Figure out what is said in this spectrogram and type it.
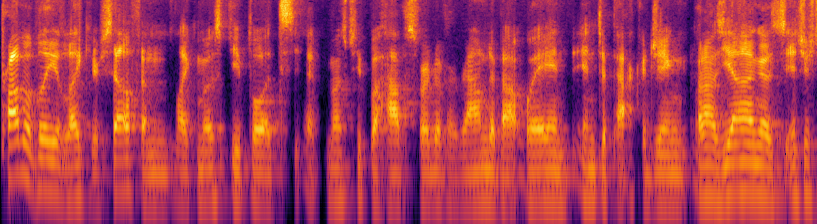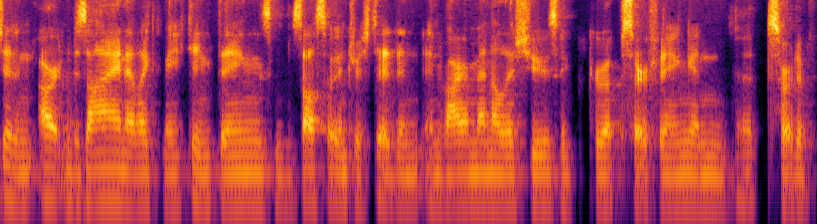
probably like yourself and like most people, it's most people have sort of a roundabout way in, into packaging. When I was young, I was interested in art and design. I liked making things and was also interested in environmental issues. I grew up surfing and sort of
